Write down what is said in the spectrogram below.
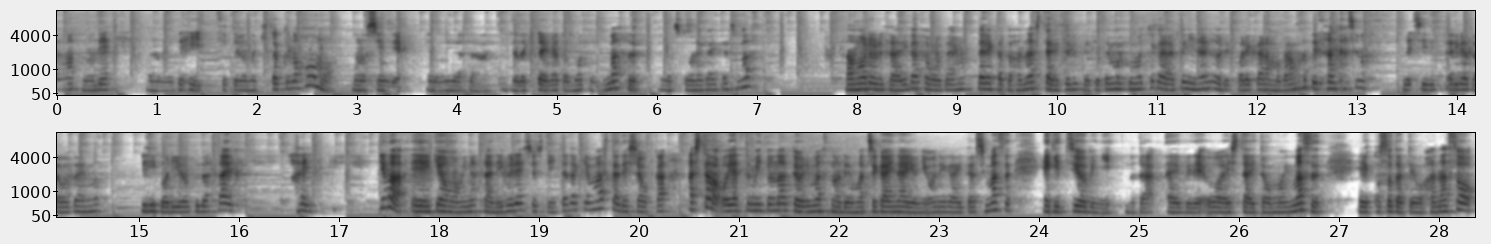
えますので、あのぜひそちらの企画の方も楽しんであの皆さんいただきたいなと思っております。よろしくお願いいたします。マモルルさんありがとうございます。誰かと話したりするととても気持ちが楽になるので、これからも頑張って参加します。嬉しいです。ありがとうございます。ぜひご利用ください。はい。では、えー、今日も皆さんリフレッシュしていただけましたでしょうか？明日はお休みとなっておりますので、間違いないようにお願いいたします。えー、月曜日にまたライブでお会いしたいと思います。えー、子育てを話そう、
